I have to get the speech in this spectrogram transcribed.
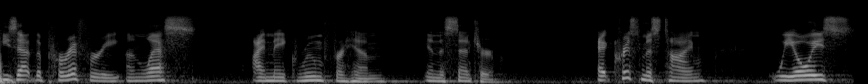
He's at the periphery unless I make room for him in the center. At Christmas time, we always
